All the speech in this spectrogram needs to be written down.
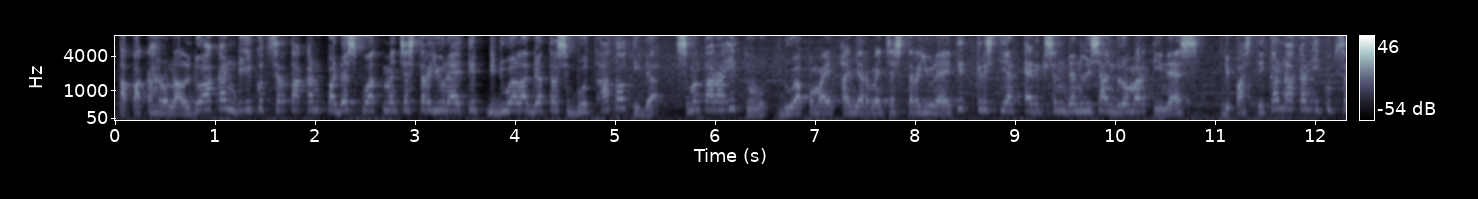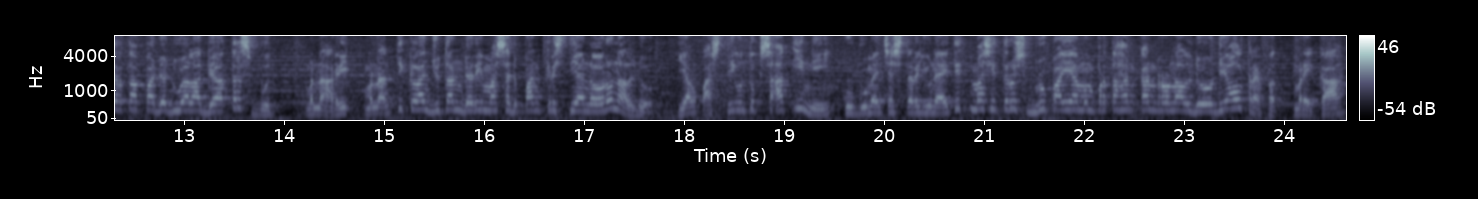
Apakah Ronaldo akan diikut sertakan pada skuad Manchester United di dua laga tersebut atau tidak? Sementara itu, dua pemain anyar Manchester United, Christian Eriksen dan Lisandro Martinez, dipastikan akan ikut serta pada dua laga tersebut. Menarik menanti kelanjutan dari masa depan Cristiano Ronaldo. Yang pasti untuk saat ini, kubu Manchester United masih terus berupaya mempertahankan Ronaldo di Old Trafford. Mereka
